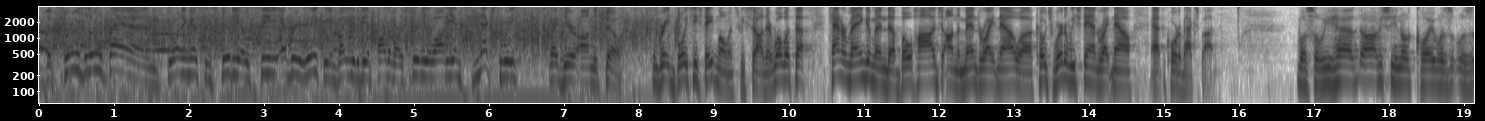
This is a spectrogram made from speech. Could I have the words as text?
of the true blue fans joining us in Studio C every week. We invite you to be a part of our studio audience next week right here on the show. Some great Boise State moments we saw there. Well, with uh, Tanner Mangum and uh, Beau Hoge on the mend right now, uh, Coach, where do we stand right now at the quarterback spot? Well, so we had obviously, you know, Koy was was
